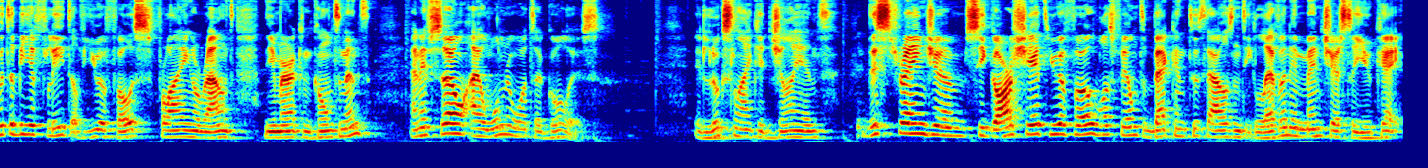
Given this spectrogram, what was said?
Could there be a fleet of UFOs flying around the American continent? And if so, I wonder what their goal is. It looks like a giant... This strange um, cigar-shaped UFO was filmed back in 2011 in Manchester, UK.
